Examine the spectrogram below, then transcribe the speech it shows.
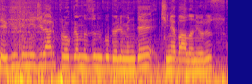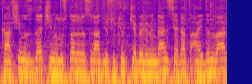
Sevgili dinleyiciler programımızın bu bölümünde Çin'e bağlanıyoruz. Karşımızda Çin Uluslararası Radyosu Türkçe bölümünden Sedat Aydın var.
